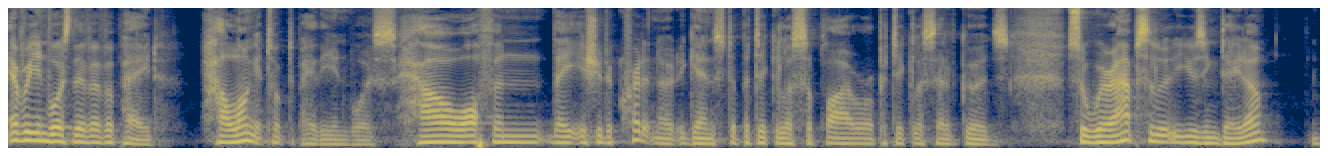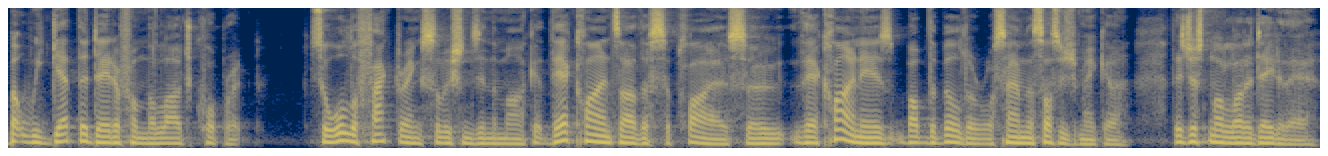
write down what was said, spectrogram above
every invoice they've ever paid, how long it took to pay the invoice, how often they issued a credit note against a particular supplier or a particular set of goods. So we're absolutely using data, but we get the data from the large corporate. So all the factoring solutions in the market, their clients are the suppliers. So their client is Bob the builder or Sam the sausage maker. There's just not a lot of data there.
